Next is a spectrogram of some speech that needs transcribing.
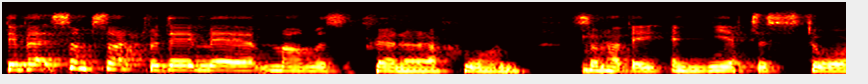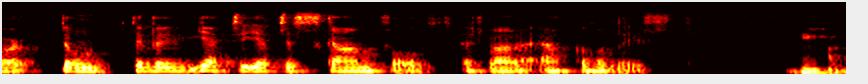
det var som sagt var det med mammas generation som mm. hade en jättestor, de, det var jätte, jätteskamfullt att vara alkoholist. Mm.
